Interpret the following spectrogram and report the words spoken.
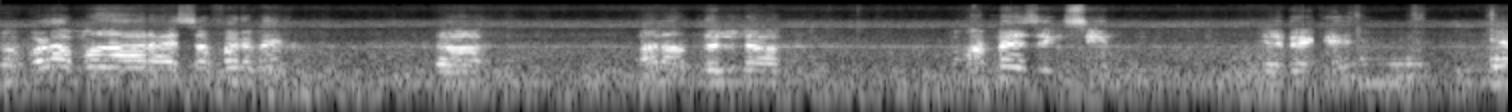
तो बड़ा मज़ा आ रहा है सफ़र में। तो अलहमदिल्ला अमेजिंग सीन ये देखे, ये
